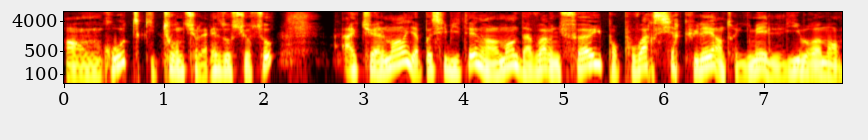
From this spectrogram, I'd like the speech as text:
en route qui tourne sur les réseaux sociaux. Actuellement, il y a possibilité normalement d'avoir une feuille pour pouvoir circuler entre guillemets librement.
